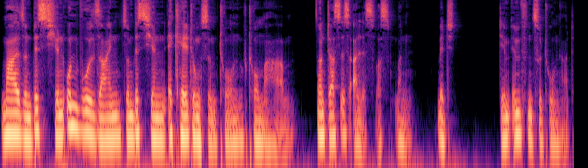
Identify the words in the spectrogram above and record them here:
mal so ein bisschen Unwohlsein, so ein bisschen Erkältungssymptome haben. Und das ist alles, was man mit dem Impfen zu tun hat.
